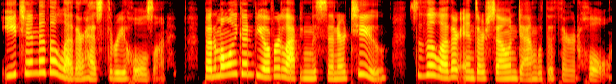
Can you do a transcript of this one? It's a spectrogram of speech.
Each end of the leather has three holes on it, but I'm only going to be overlapping the center two, so the leather ends are sewn down with the third hole.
